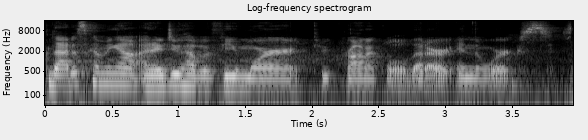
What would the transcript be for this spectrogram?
that is coming out, and I do have a few more through Chronicle that are in the works.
